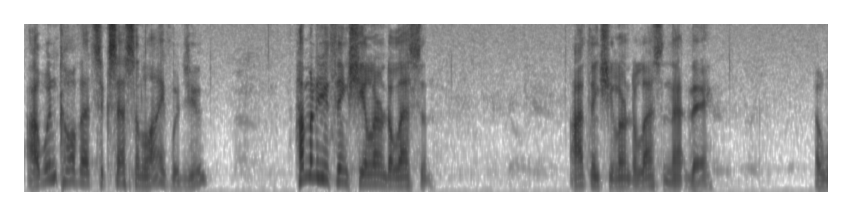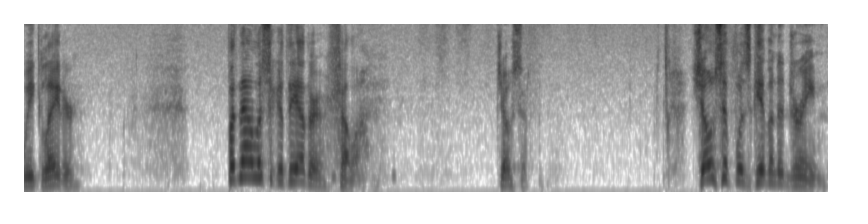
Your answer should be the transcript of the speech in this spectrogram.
I wouldn't call that success in life, would you? How many of you think she learned a lesson? I think she learned a lesson that day. A week later. But now let's look at the other fellow, Joseph. Joseph was given a dream.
